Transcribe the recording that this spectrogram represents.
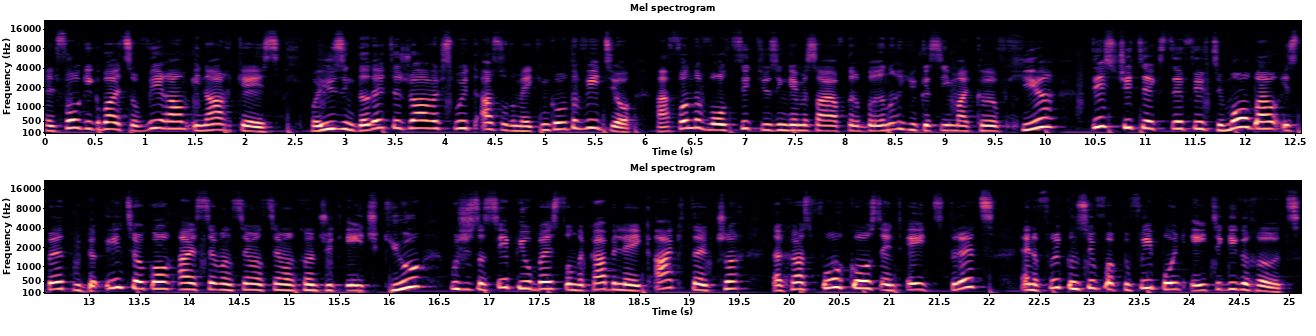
and 4GB of VRAM in our case. By using the latest drivers suite for the making of the video. I found the voltage using MSI Afterburner, you can see my curve here this GTX 1050 Mobile is paired with the Intel Core i7-7700HQ, which is a CPU based on the Kaby Lake architecture that has 4 cores and 8 threads and a frequency of up to 3.80 GHz.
